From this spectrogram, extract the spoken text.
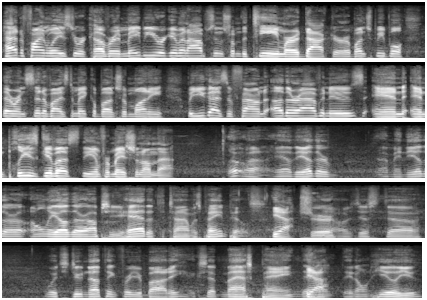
had to find ways to recover, and maybe you were given options from the team or a doctor or a bunch of people that were incentivized to make a bunch of money, but you guys have found other avenues, and and please give us the information on that. Well, yeah, the other, I mean, the other only other option you had at the time was pain pills. Yeah, Sure. You know, it's just uh, which do nothing for your body except mask pain. They Yeah. Don't, they don't heal you,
